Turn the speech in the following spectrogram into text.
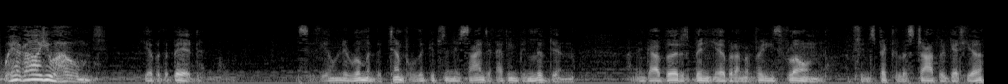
Where are you, Holmes? Here by the bed. This is the only room in the temple that gives any signs of having been lived in. I think our bird has been here, but I'm afraid he's flown. If Inspector Lestrade will get here,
